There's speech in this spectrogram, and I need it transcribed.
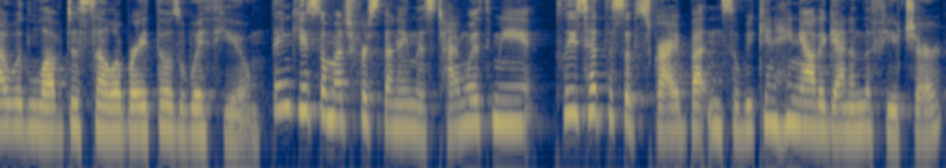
I would love to celebrate those with you. Thank you so much for spending this time with me. Please hit the subscribe button so we can hang out again in the future.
